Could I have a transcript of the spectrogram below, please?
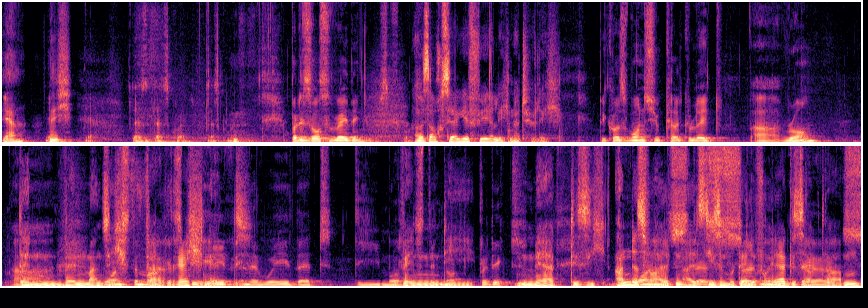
Ja, nicht? Ja, that's, that's correct. That's correct. But it's also very dangerous. Aber es ist auch sehr gefährlich natürlich. Because once you calculate uh, wrong, uh, denn wenn man sich verrechnet, wenn die Märkte sich anders verhalten, als diese Modelle vorhergesagt haben,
